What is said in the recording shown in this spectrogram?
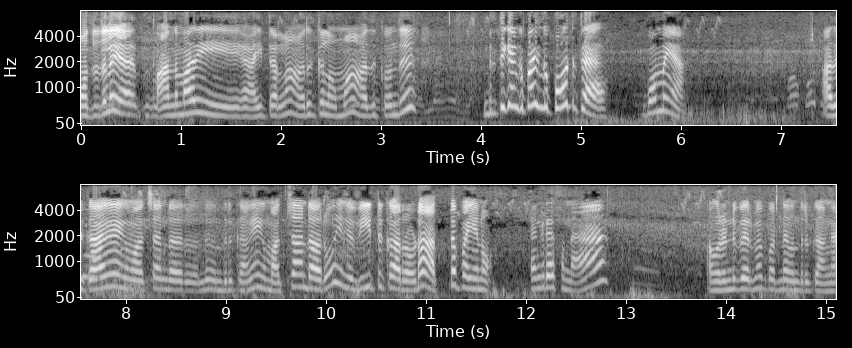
மொத்தத்தில் அந்த மாதிரி ஐட்டம்லாம் அறுக்கலாமா? அதுக்கு வந்து நிறுத்திக்க இங்கே போய் இங்கே போட்டுட்ட. பொம்மையா. அதுக்காக எங்கள் மச்சாண்டார் வந்து வந்திருக்காங்க. எங்கள் மச்சாண்டாரும் எங்கள் வீட்டுக்காரரோட அத்தை பையனும். எங்கடா சொன்னேன் அவங்க ரெண்டு பேருமே பண்ண வந்திருக்காங்க.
